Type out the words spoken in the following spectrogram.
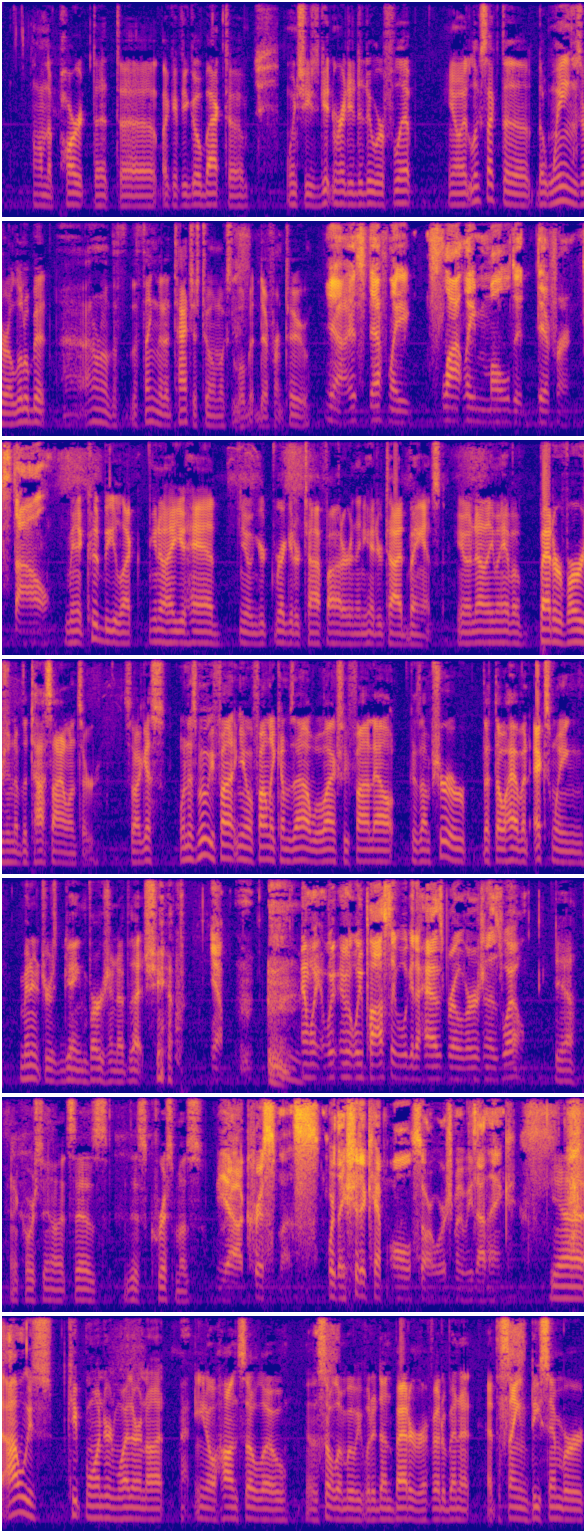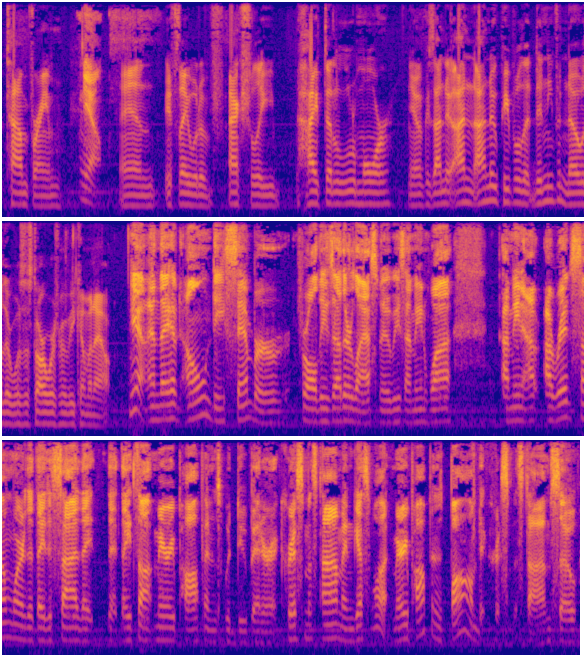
on the part that, uh, like, if you go back to when she's getting ready to do her flip, you know, it looks like the the wings are a little bit. Uh, I don't know the the thing that attaches to them looks a little bit different too. Yeah, it's definitely slightly molded, different style. I mean, it could be like you know how you had you know your regular Tie Fighter and then you had your Tie Advanced. You know now they may have a better version of the Tie Silencer. So I guess when this movie fin- you know finally comes out, we'll actually find out because I'm sure that they'll have an X-wing miniatures game version of that ship. Yeah, and we, we we possibly will get a Hasbro version as well. Yeah, and of course you know it says this Christmas. Yeah, Christmas, where they should have kept all Star Wars movies. I think. Yeah, I always keep wondering whether or not you know Han Solo, you know, the Solo movie, would have done better if it had been at, at the same December time frame, Yeah, and if they would have actually hyped it a little more. You know, because I knew I, I knew people that didn't even know there was a Star Wars movie coming out. yeah, and they had owned December for all these other last movies. I mean, why? I mean, I, I read somewhere that they decided they, that they thought Mary Poppins would do better at Christmas time, and guess what? Mary Poppins bombed at Christmas time, so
